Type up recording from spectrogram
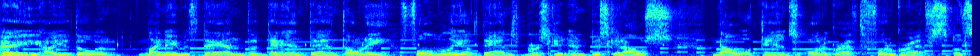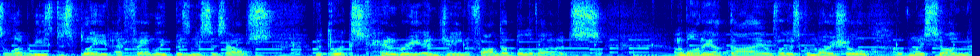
Hey, how you doing? My name is Dan, the Dan D'Antoni, formerly of Dan's Brisket and Biscuit House, now of Dan's autographed photographs of celebrities displayed at Family Business's house betwixt Henry and Jane Fonda Boulevards. On air time for this commercial of my son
